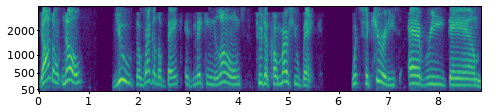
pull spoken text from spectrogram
Y'all don't know you, the regular bank, is making loans to the commercial bank with securities every damn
